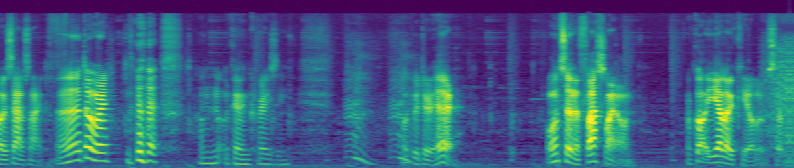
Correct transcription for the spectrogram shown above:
Oh, it's outside. Uh, don't worry. I'm not going crazy. What do we do here? I want to turn the flashlight on. I've got a yellow key all of a sudden.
